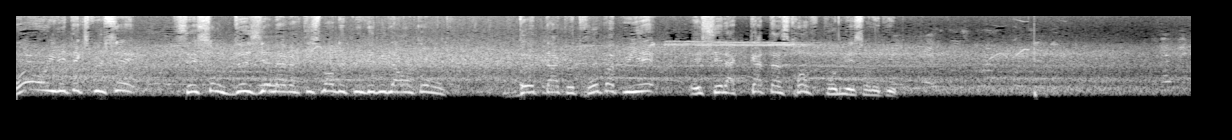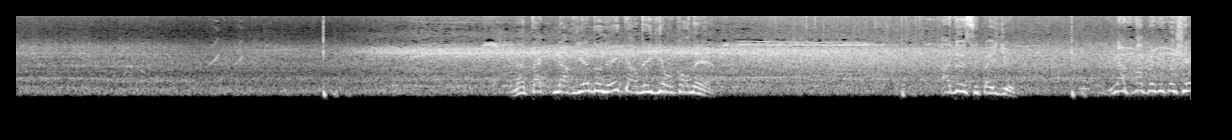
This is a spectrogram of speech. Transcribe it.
Oh, il est expulsé. C'est son deuxième avertissement depuis le début de la rencontre. Deux tacles trop appuyés et c'est la catastrophe pour lui et son équipe. L'attaque n'a rien donné car dévié en corner. À deux, c'est pas idiot. La frappe est décochée.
